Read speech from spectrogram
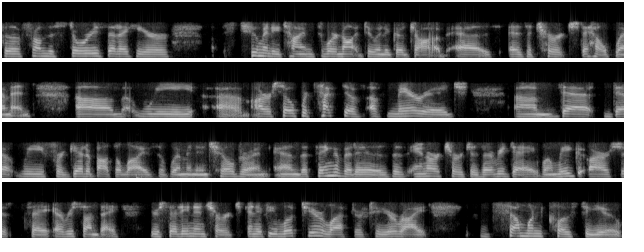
the, from the stories that I hear, too many times we're not doing a good job as as a church to help women. Um, we um, are so protective of marriage um, that that we forget about the lives of women and children. And the thing of it is, is in our churches every day when we, are, should say every Sunday, you're sitting in church, and if you look to your left or to your right, someone close to you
